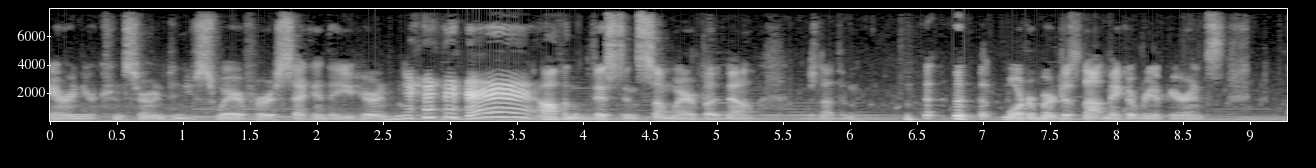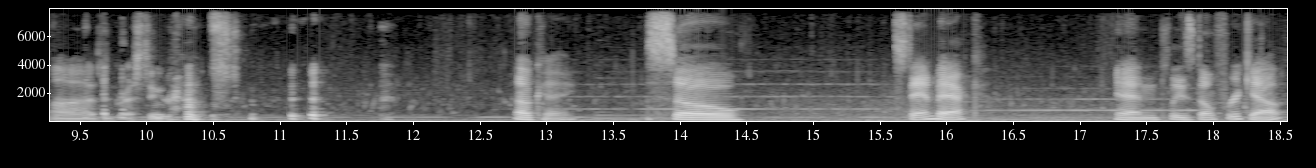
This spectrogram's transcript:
Aaron, you're concerned and you swear for a second that you hear an off in the distance somewhere, but no, there's nothing. Mortimer does not make a reappearance uh, at the resting grounds. Okay. So, stand back, and please don't freak out.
